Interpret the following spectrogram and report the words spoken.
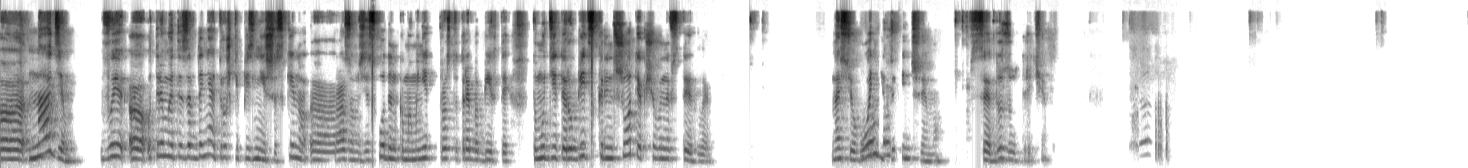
Е, Надім, ви е, отримаєте завдання, я трошки пізніше скину е, разом зі сходинками. Мені просто треба бігти. Тому, діти, робіть скріншот, якщо ви не встигли. На сьогодні закінчимо. Все, до зустрічі.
